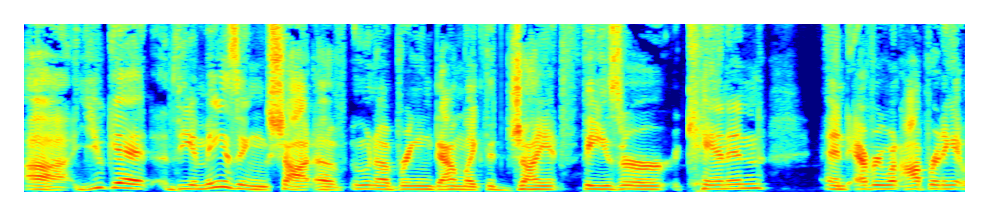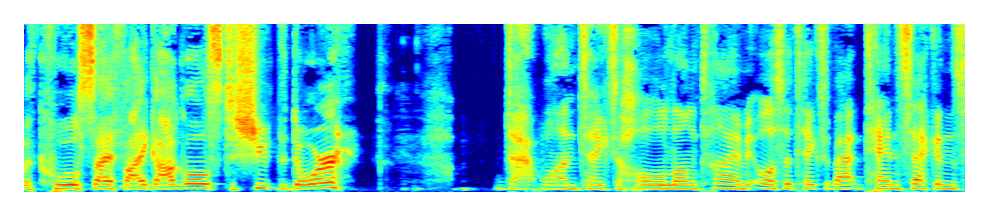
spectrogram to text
uh, you get the amazing shot of Una bringing down like the giant phaser cannon and everyone operating it with cool sci-fi goggles to shoot the door. That one takes a whole long time. It also takes about 10 seconds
